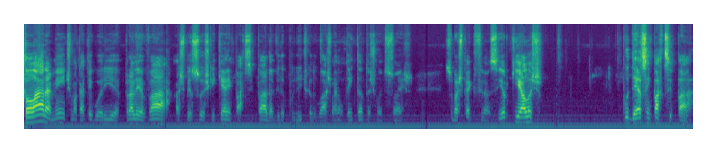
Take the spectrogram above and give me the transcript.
claramente uma categoria para levar as pessoas que querem participar da vida política do Vasco, mas não tem tantas condições sob aspecto financeiro, que elas pudessem participar.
